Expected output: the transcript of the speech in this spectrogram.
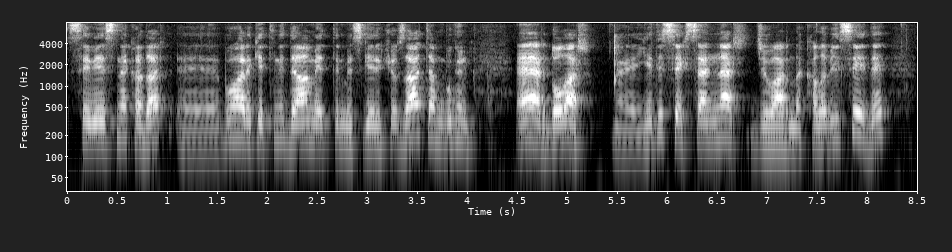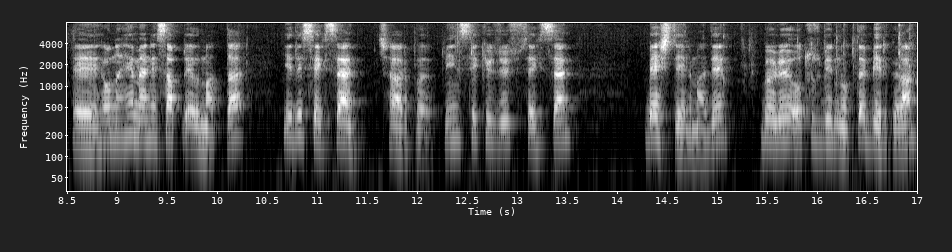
seviyesine kadar e, bu hareketini devam ettirmesi gerekiyor. Zaten bugün eğer dolar e, 7.80'ler civarında kalabilseydi e, onu hemen hesaplayalım hatta. 780 çarpı 1885 diyelim hadi. Bölü 31.1 gram.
